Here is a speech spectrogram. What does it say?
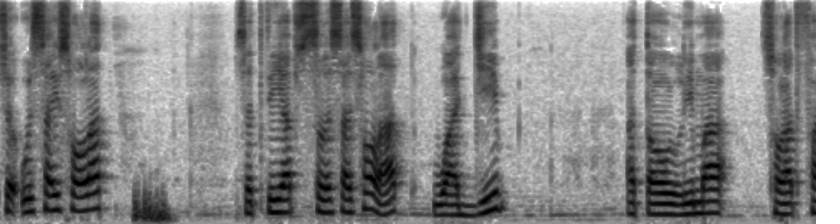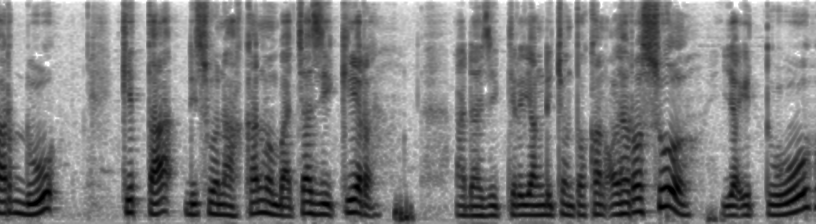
seusai sholat? Setiap selesai sholat, wajib atau lima sholat fardu, kita disunahkan membaca zikir. Ada zikir yang dicontohkan oleh Rasul, yaitu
